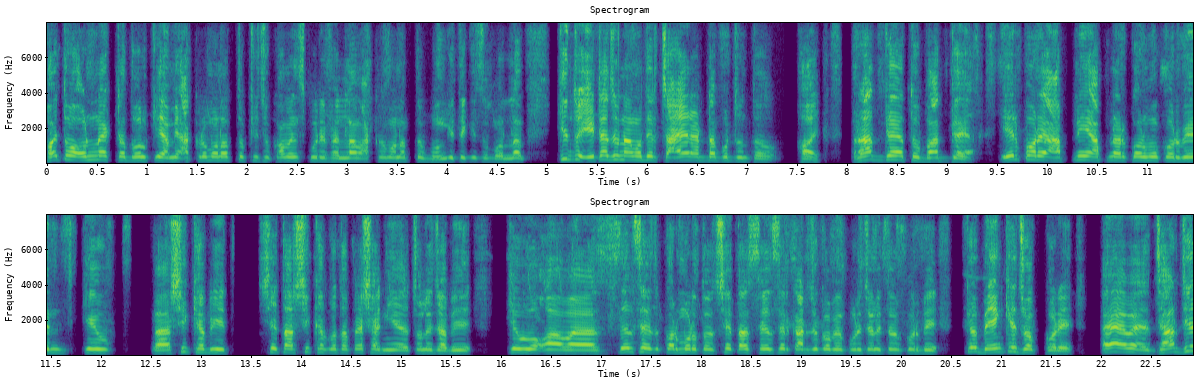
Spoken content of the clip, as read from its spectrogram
হয়তো অন্য একটা দলকে আমি আক্রমণাত্মক কিছু কমেন্টস করে ফেললাম, আক্রমণাত্মক ভঙ্গিতে কিছু বললাম, কিন্তু এটা যেন আমাদের চায়ের আড্ডা পর্যন্ত হয়। রাত গায়া তো বাদ গায়া। এরপরে আপনি আপনার কর্ম করবেন, কেউ শিক্ষাবিদ, সে তার শিক্ষাগত পেশা নিয়ে চলে যাবে, কেউ সেলসে কর্মরত, সে তার সেলসের কার্যক্রমে পরিচালিত করবে, কেউ ব্যাংকে জব করে। যার যে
